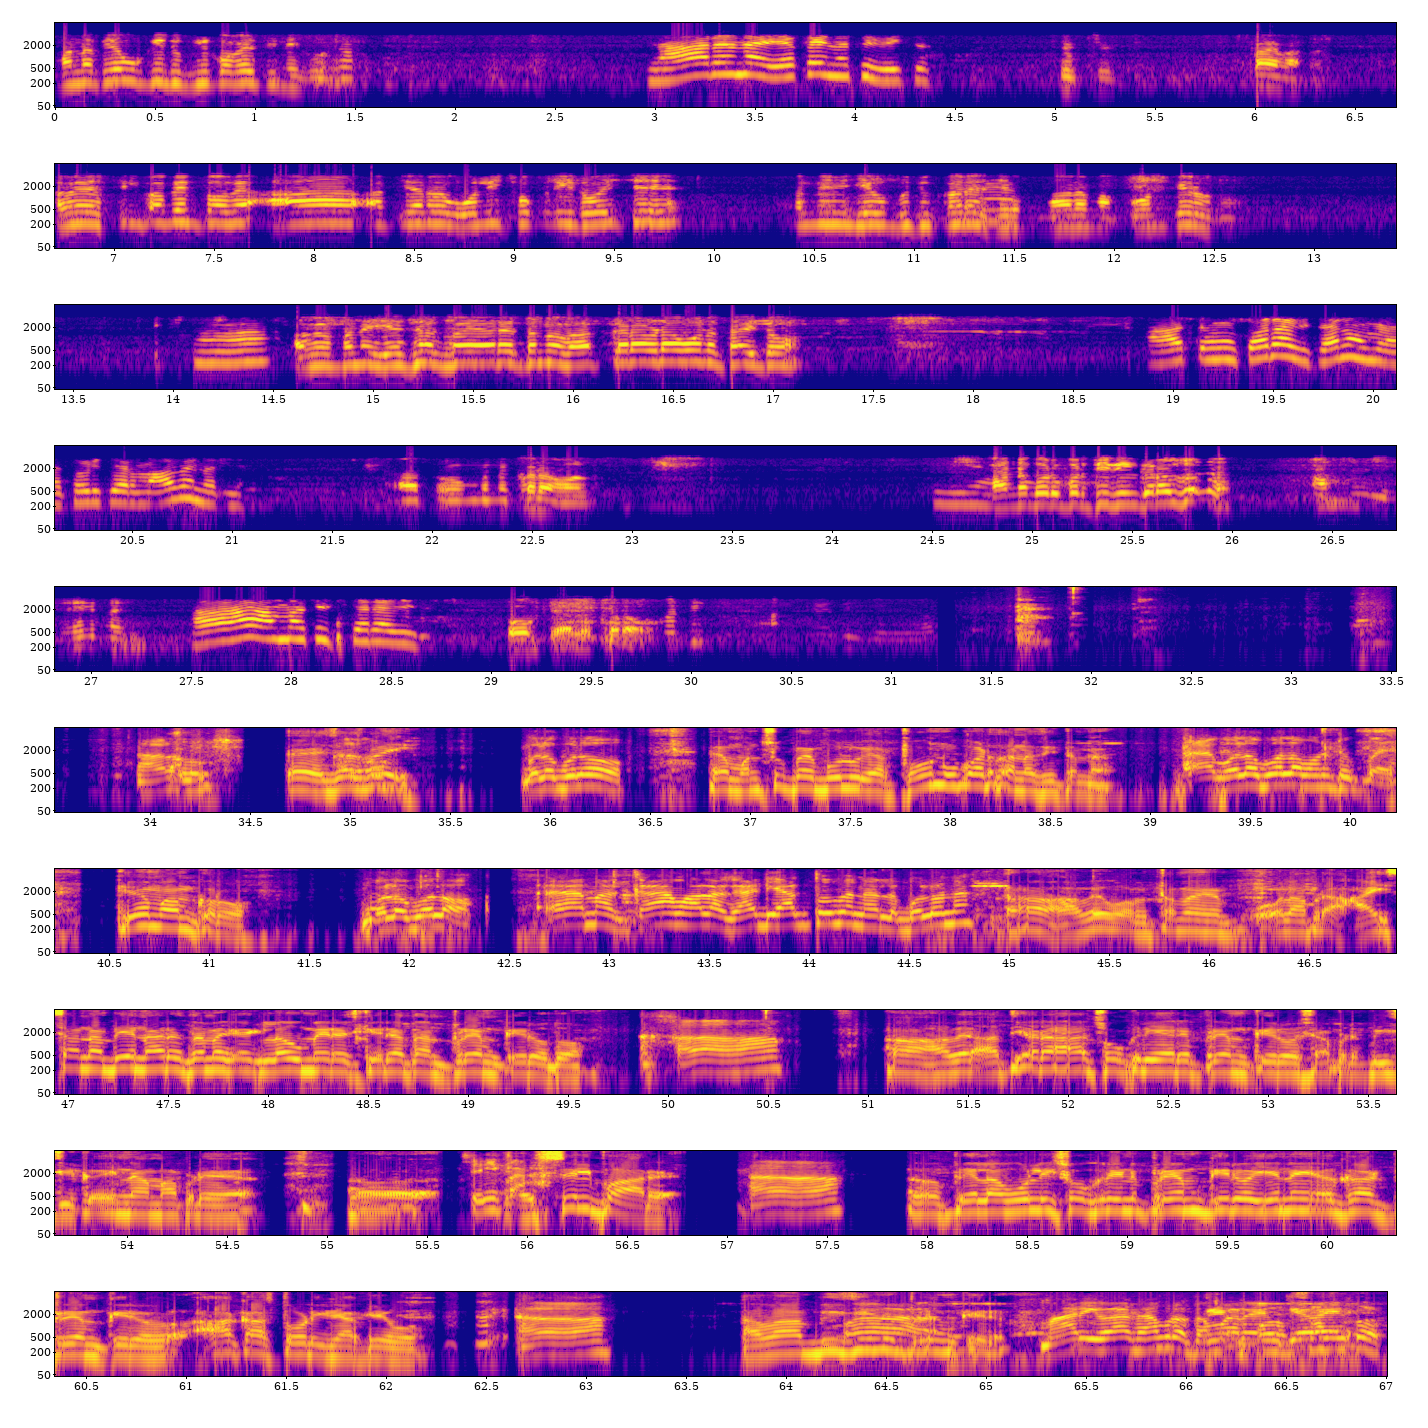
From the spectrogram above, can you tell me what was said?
મને તો એવું કીધું ગીકો વેચી નાખો ના રે ના એ કઈ નથી વેચ્યો. ઠીક ઠીક કાંઈ વાંધો નહીં. હવે શિલ્પાબેન તો હવે આ અત્યારે ઓલી છોકરી રોય છે અને એવું બધું કરે છે. મારામાં ફોન કર્યો હતો હવે મને એજાજભાઈ અરે તમે વાત કરાવડાવો ને થાય તો. હા તો હું કરાવીશ ચાલો હમણાં થોડીક વારમાં આવે ને એટલે. હા તો મને કરાવો. આ નંબર ઉપરથી રિંગ કરાવશો ને? હા હા આમાંથી જ કરાવીશ. ઓકે હાલો કરાવો. હાલો. એ એજાજભાઈ બોલો બોલો. એ મનસુખભાઈ બોલું યાર ફોન ઉપાડતા નથી તમે. હા બોલો બોલો મનસુખભાઈ. કેમ આમ કરો? બોલો બોલો. એમાં કામ હાલા ગાડી આગતો હતો ને એટલે બોલો ને. હા હવે તમે ઓલા આપણે આયશાના બેન હારે તમે કંઈક લવ મેરેજ કર્યા હતા ને પ્રેમ કર્યો હતો હા હા. હા હવે અત્યારે આ છોકરી હારે પ્રેમ કર્યો છે. આપણે બીજી કઈ નામ આપણે શિલ્પા. શિલ્પા હારે. હા પેલા ઓલી છોકરીને પ્રેમ કર્યો એને અઘાટ પ્રેમ કર્યો. આકાશ તોડી નાખ્યો એવો. હા હવે બીજી બીજીને પ્રેમ કર્યો. મારી વાત સાંભળો તમારે એમ કહેવાય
